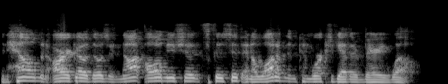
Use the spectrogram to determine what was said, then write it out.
and Helm and Argo, those are not all mutually exclusive, and a lot of them can work together very well.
